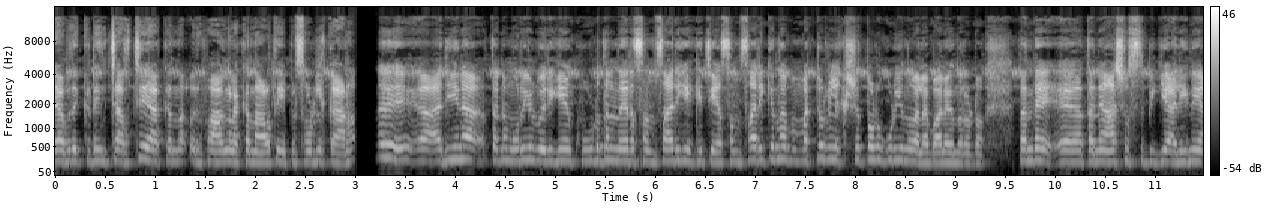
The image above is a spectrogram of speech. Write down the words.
ദേവതക്കിടെയും ചർച്ചയാക്കുന്ന ഒരു ഭാഗങ്ങളൊക്കെ നാളത്തെ എപ്പിസോഡിൽ കാണാം. അരീന തന്റെ മുറിയിൽ വരികയും കൂടുതൽ നേരം സംസാരിക്കുകയൊക്കെ ചെയ്യുക സംസാരിക്കുന്ന മറ്റൊരു ലക്ഷ്യത്തോടു കൂടിയൊന്നുമല്ല ബാലചന്ദ്രൻ കേട്ടോ. തന്റെ തന്നെ ആശ്വസിപ്പിക്കുക അലീനയെ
